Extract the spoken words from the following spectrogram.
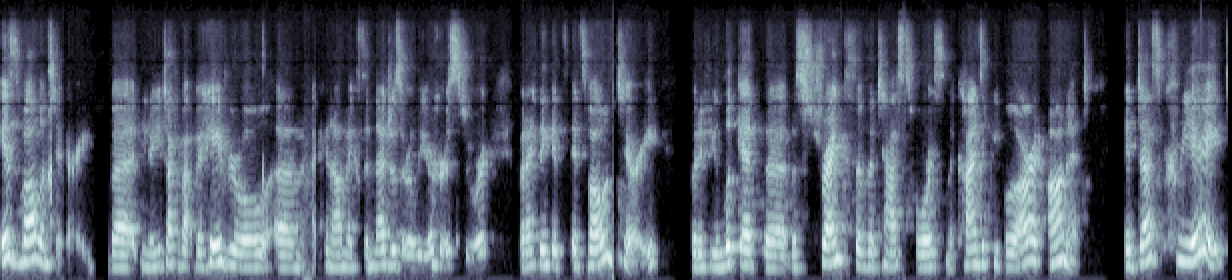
is voluntary. But you know, you talk about behavioral um, economics and nudges earlier, Stuart. But I think it's it's voluntary. But if you look at the the strength of the task force and the kinds of people are on it, it does create.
